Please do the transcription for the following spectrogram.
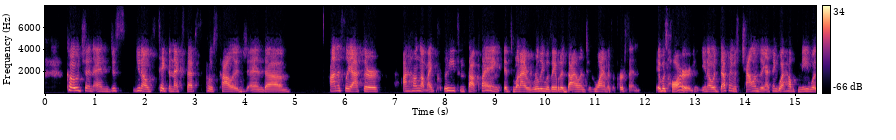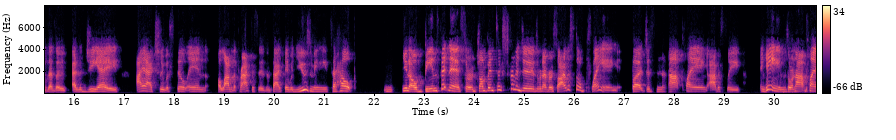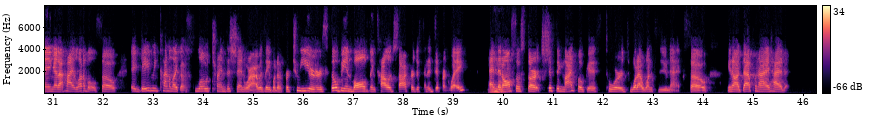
coach and and just you know take the next steps post college. And um, honestly, after I hung up my cleats and stopped playing, it's when I really was able to dial into who I am as a person. It was hard, you know. It definitely was challenging. I think what helped me was as a as a GA, I actually was still in a lot of the practices. In fact, they would use me to help you know, be in fitness or jump into scrimmages or whatever. So I was still playing, but just not playing, obviously, in games or not playing at a high level. So it gave me kind of like a slow transition where I was able to, for two years, still be involved in college soccer just in a different way. Mm-hmm. And then mm-hmm. also start shifting my focus towards what I wanted to do next. So, you know, at that point, I had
